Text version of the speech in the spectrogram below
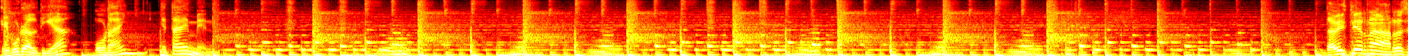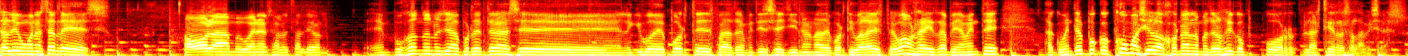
Eguraldia, orain eta hemen. David Pierna, León, buenas tardes. Hola, muy buenas, León. Empujándonos ya por detrás eh, el equipo de deportes para transmitirse Girona Deportiva a la vez, pero vamos a ir rápidamente a comentar un poco cómo ha sido la jornada en lo meteorológico por las tierras alavesas.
